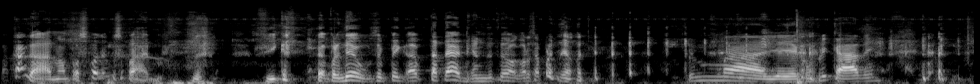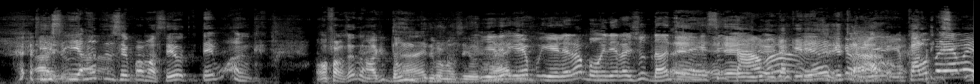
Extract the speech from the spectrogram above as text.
pra cagar, não posso fazer que você faz. Fica, aprendeu? Você pegar, tá até ardendo, então agora você aprendeu. né? Que malha, aí é complicado, hein? Aí Isso, e antes de ser farmacêutico, teve uma. Uma farmacêutica, não, ajudante de farmacêutico. E ele, e ele era bom, ele era ajudante, É, ele receitava. é, eu já queria ele- entrar, ele- o cara tem que problema ser aí.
